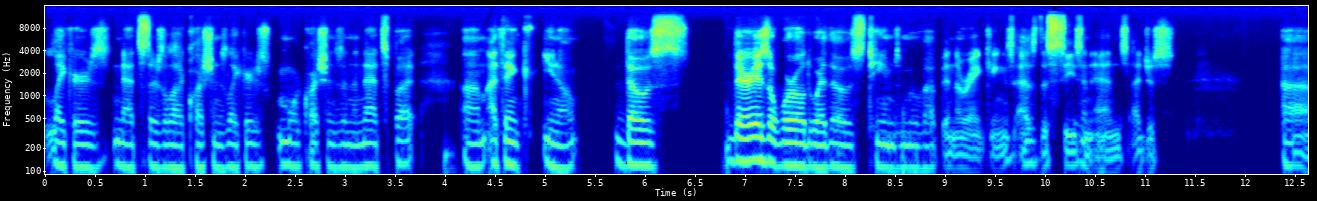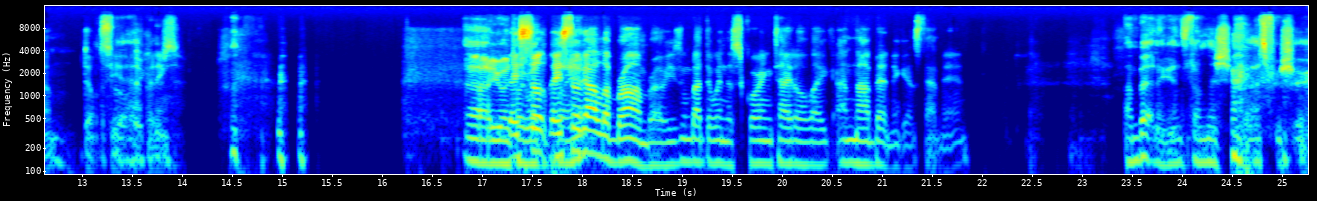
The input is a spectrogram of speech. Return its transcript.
Lakers, Nets. There's a lot of questions. Lakers, more questions than the Nets, but um, I think you know those. There is a world where those teams move up in the rankings as the season ends. I just um, don't see it happening. Uh, you they still the they still got LeBron, bro. He's about to win the scoring title. Like I'm not betting against that man. I'm betting against them this year. That's for sure.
